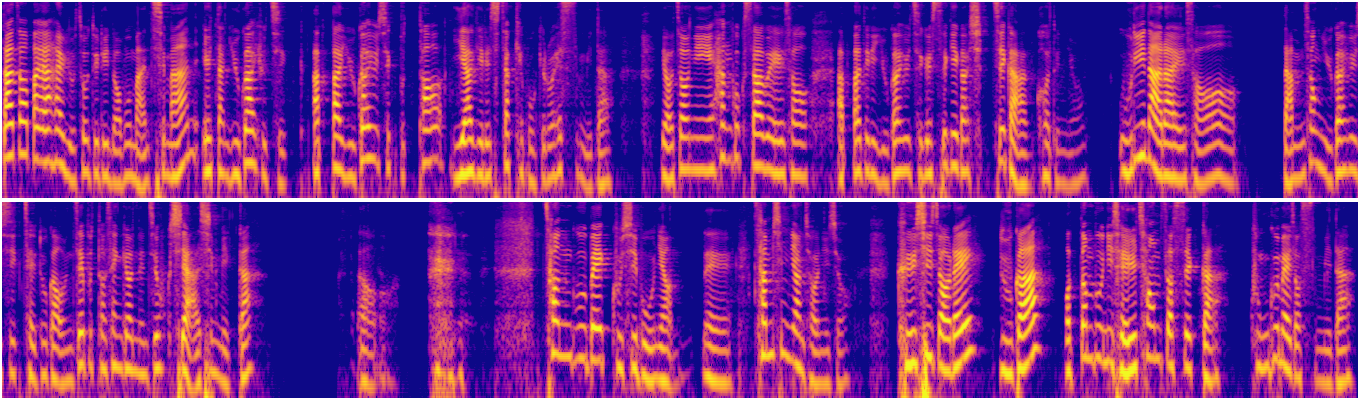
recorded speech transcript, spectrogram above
따져봐야 할 요소들이 너무 많지만 일단 육아휴직, 아빠 육아휴직부터 이야기를 시작해 보기로 했습니다. 여전히 한국 사회에서 아빠들이 육아휴직을 쓰기가 쉽지가 않거든요. 우리나라에서 남성 육아휴직 제도가 언제부터 생겼는지 혹시 아십니까? 어. 1995년, 네, 30년 전이죠. 그 시절에 누가 어떤 분이 제일 처음 썼을까 궁금해졌습니다.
